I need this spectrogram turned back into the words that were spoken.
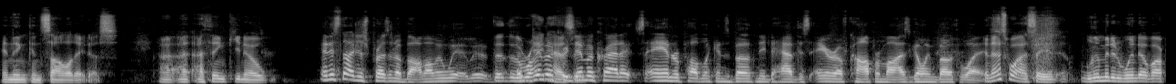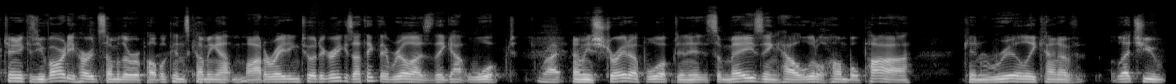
and then consolidate us. I, I think, you know, and it's not just President Obama. I mean, we, the, the right Democrat, Democrats and Republicans both need to have this air of compromise going both ways. And that's why I say limited window of opportunity because you've already heard some of the Republicans coming out moderating to a degree because I think they realize they got whooped. Right. I mean, straight up whooped. And it's amazing how a little humble pie can really kind of let you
